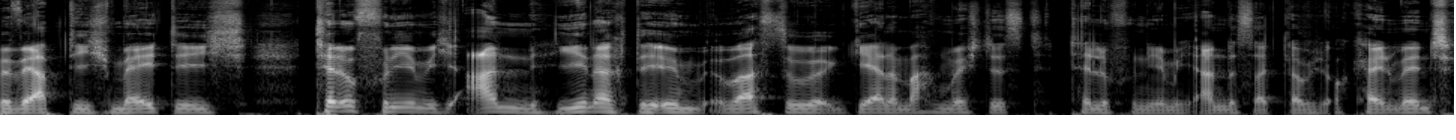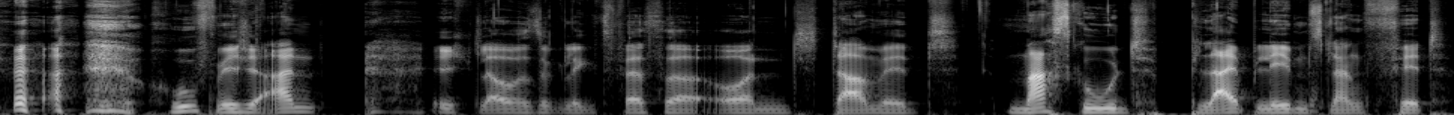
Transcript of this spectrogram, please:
bewerb dich, melde dich, telefoniere mich an, je nachdem, was du gerne machen möchtest. Telefoniere mich an, das sagt, glaube ich, auch kein Mensch. Ruf mich an. Ich glaube, so klingt es besser. Und damit mach's gut, bleib lebenslang fit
